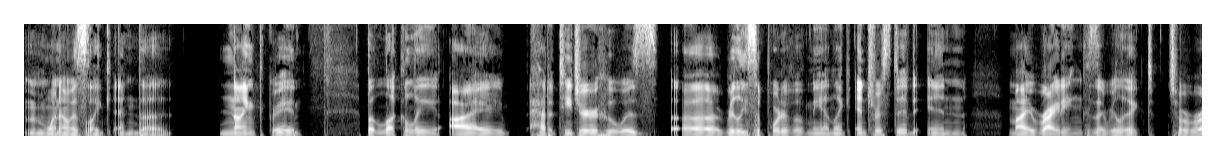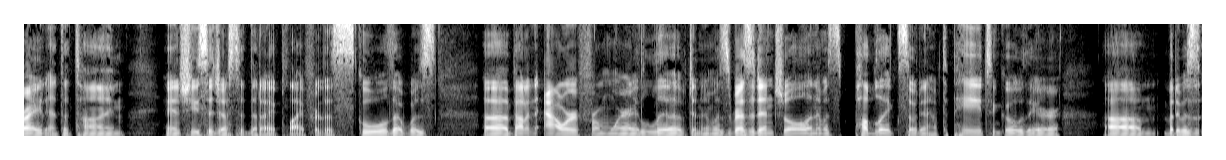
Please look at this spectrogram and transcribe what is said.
when I was like in the ninth grade. But luckily, I had a teacher who was uh, really supportive of me and like interested in my writing because I really liked to write at the time, and she suggested that I apply for this school that was uh, about an hour from where I lived, and it was residential and it was public, so I didn't have to pay to go there. Um, but it was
